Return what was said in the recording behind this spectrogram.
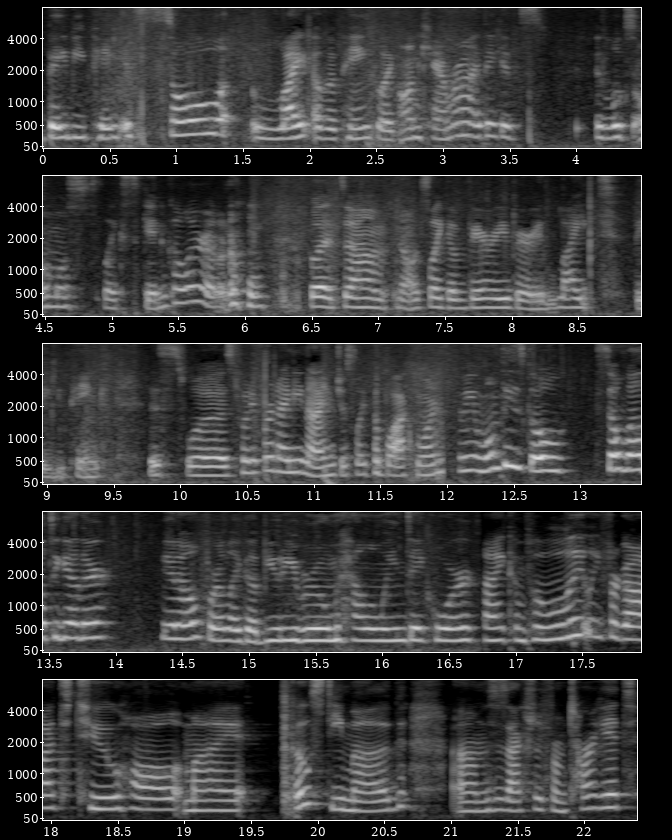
baby pink. It's so light of a pink like on camera. I think it's it looks almost like skin color. I don't know. But um no, it's like a very very light baby pink. This was $24.99 just like the black one. I mean, won't these go so well together? you know, for like a beauty room Halloween decor. I completely forgot to haul my ghosty mug. Um, this is actually from Target,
